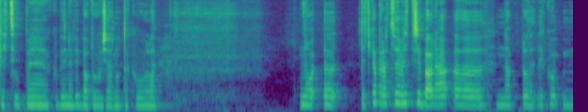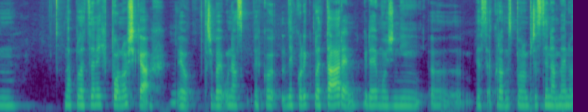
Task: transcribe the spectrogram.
teď si úplně jakoby nevybavuju žádnou takovouhle. No, uh, Teďka pracujeme třeba na, eh, na, ple, jako, mm, na pletených ponožkách. Jo, třeba je u nás jako několik pletáren, kde je možný, eh, já si akorát nespomínám přesně na jméno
